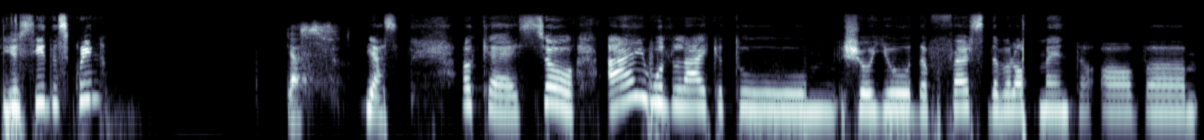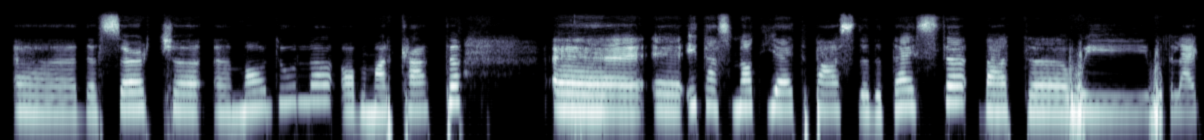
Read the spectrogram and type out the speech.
Do you see the screen? Yes. Yes. Okay, so I would like to um, show you the first development of um, uh, the search uh, module of MARCcat Eh, eh, it has not yet passed the test, but uh, we would like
